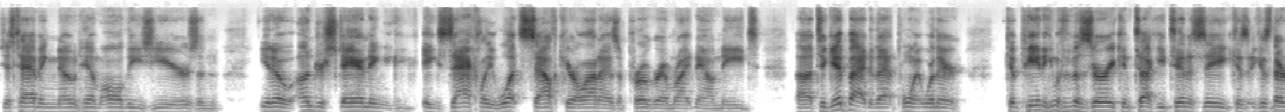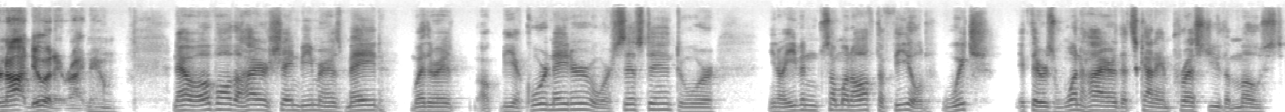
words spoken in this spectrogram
just having known him all these years and you know understanding exactly what South Carolina as a program right now needs uh, to get back to that point where they're competing with Missouri, Kentucky, Tennessee, because because they're not doing it right now. Mm-hmm. Now, of all the hires Shane Beamer has made, whether it be a coordinator or assistant or you know even someone off the field, which if there's one hire that's kind of impressed you the most,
